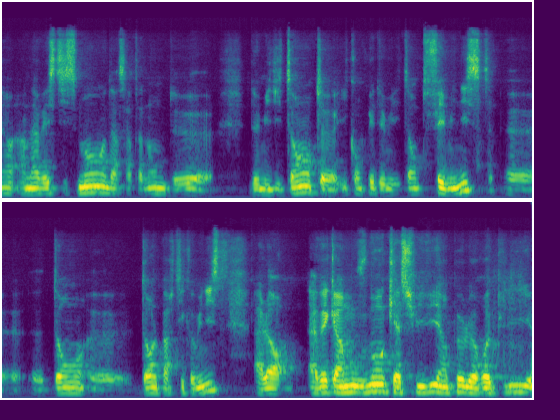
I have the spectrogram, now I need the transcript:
un investissement d'un certain nombre de, militantes, y compris de militantes féministes, dans, dans le Parti communiste. Alors avec un mouvement qui a suivi un peu le repli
